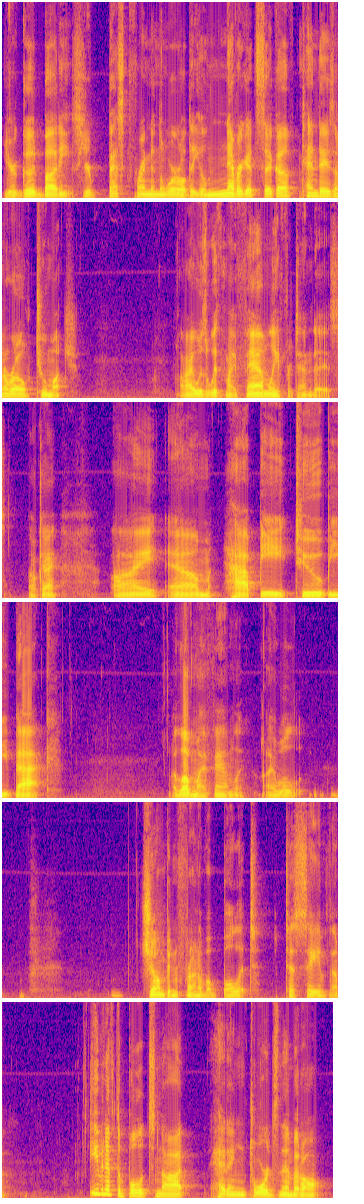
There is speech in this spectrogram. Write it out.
Your good buddies, your best friend in the world that you'll never get sick of. 10 days in a row, too much. I was with my family for 10 days, okay? I am happy to be back. I love my family. I will jump in front of a bullet to save them. Even if the bullet's not heading towards them at all.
